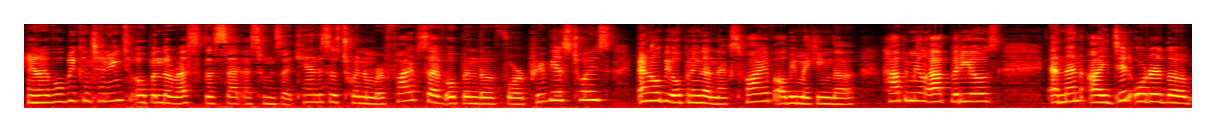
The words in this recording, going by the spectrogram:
And I will be continuing to open the rest of the set as soon as I can. This is toy number 5, so I've opened the four previous toys. And I'll be opening the next 5. I'll be making the Happy Meal app videos. And then I did order the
